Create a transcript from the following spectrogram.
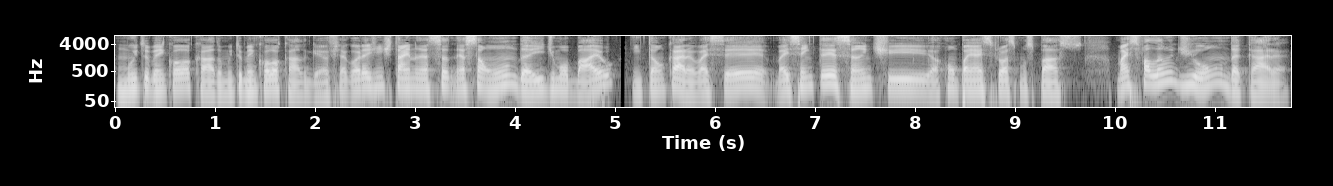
Muito bem colocado, muito bem colocado, Guelph. Agora a gente está indo nessa, nessa onda aí de mobile. Então, cara, vai ser, vai ser interessante acompanhar esses próximos passos. Mas falando de onda, cara,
